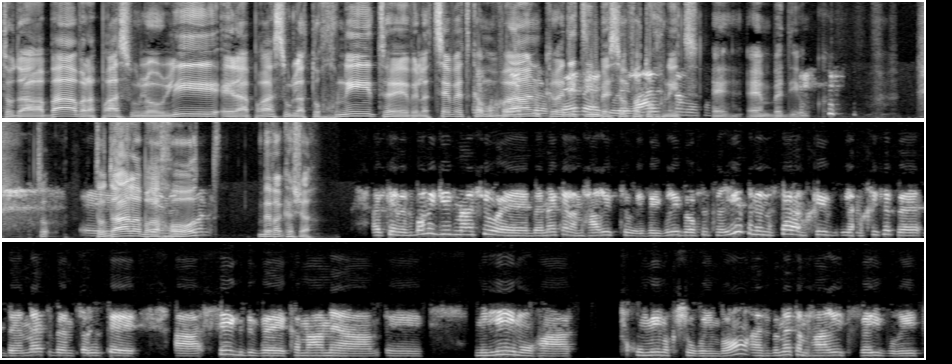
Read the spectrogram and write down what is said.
תודה רבה, אבל הפרס הוא לא לי, אלא הפרס הוא לתוכנית ולצוות כמובן, קרדיטים בסוף התוכנית. הם בדיוק. תודה על הברכות. בבקשה. אז כן, אז בוא נגיד משהו אה, באמת על אמהרית ועברית באופן כללי, וננסה להמחיש, להמחיש את זה באמת באמצעות אה, הסיגד וכמה מהמילים אה, או התחומים הקשורים בו. אז באמת אמהרית ועברית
